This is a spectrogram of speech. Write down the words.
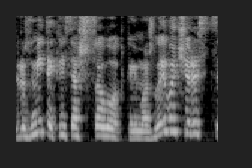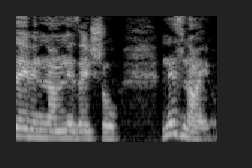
розумієте, якийсь аж солодкий. Можливо, через це він нам не зайшов. Не знаю.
